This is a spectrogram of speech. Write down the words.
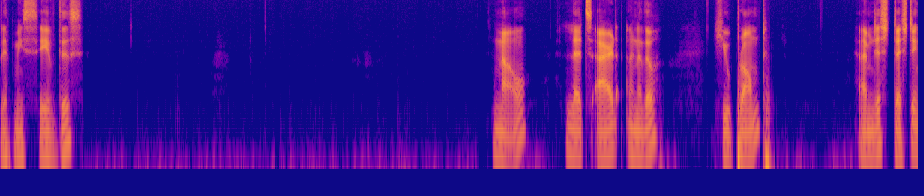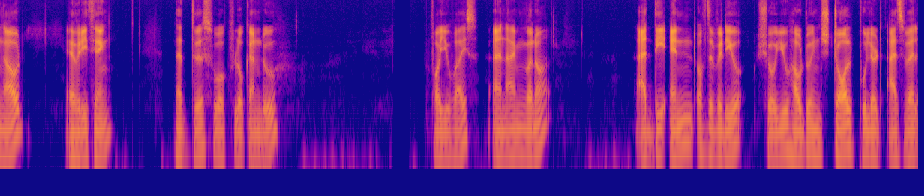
Let me save this. Now let's add another hue prompt. I'm just testing out everything that this workflow can do for you guys. And I'm gonna, at the end of the video, show you how to install Pulid as well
